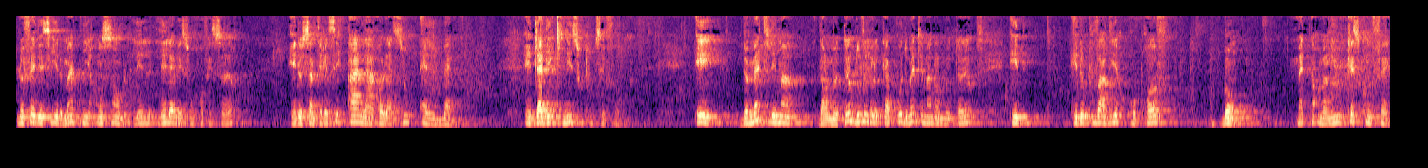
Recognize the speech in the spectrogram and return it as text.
le fait d'essayer de maintenir ensemble l'élève et son professeur et de s'intéresser à la relation elle-même et de la décliner sous toutes ses formes. Et de mettre les mains dans le moteur, d'ouvrir le capot, de mettre les mains dans le moteur et, de pouvoir dire au prof, bon, maintenant on en est où, qu'est-ce qu'on fait?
